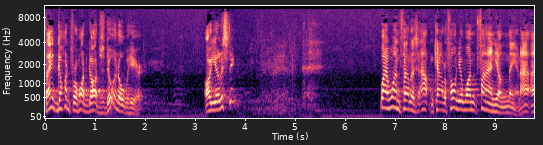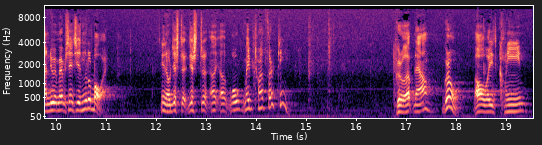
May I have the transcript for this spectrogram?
Thank God for what God's doing over here. Are you listening? Why, one fellow's out in California, one fine young man. I, I knew him ever since he was a little boy. You know, just, just uh, uh, well, maybe 12, 13. Grew up now, grown. Always clean,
